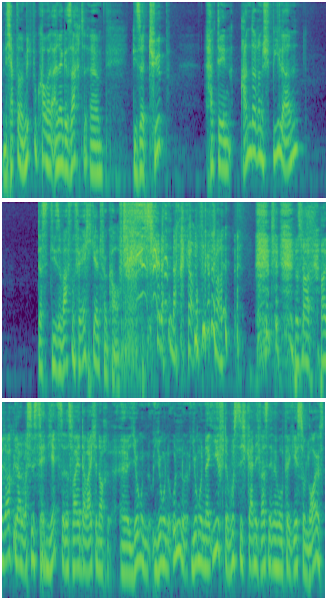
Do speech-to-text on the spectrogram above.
Und ich habe da mal mitbekommen, hat einer gesagt, äh, dieser Typ hat den anderen Spielern dass diese Waffen für Echtgeld verkauft. ist mir dann nachher aufgefallen. das war, habe ich auch gedacht, was ist denn jetzt? Das war ja, da war ich ja noch äh, jung, und, jung, und un, jung und naiv, da wusste ich gar nicht, was in MMOPGs so läuft.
